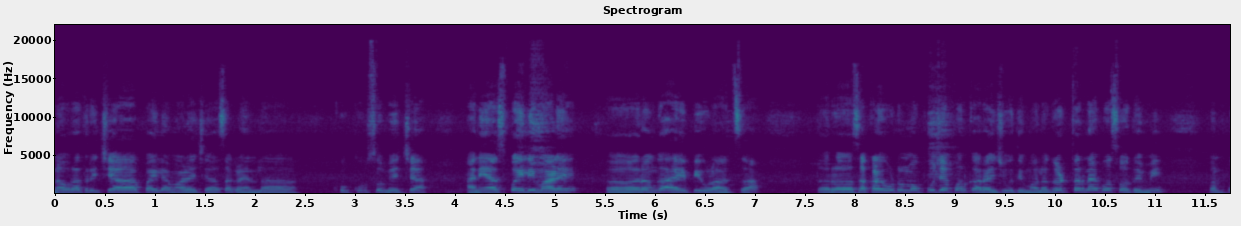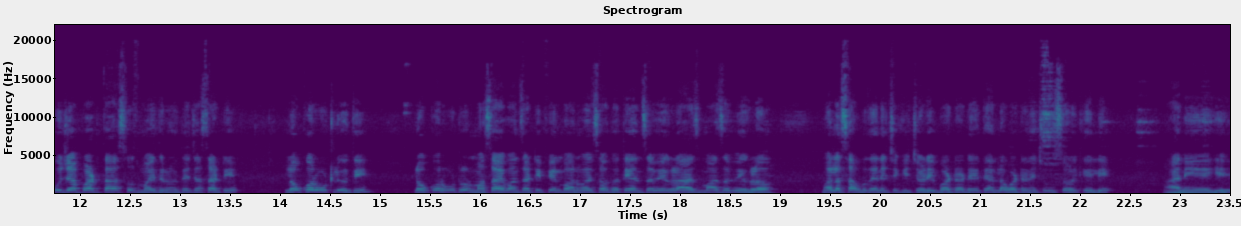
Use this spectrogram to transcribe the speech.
नवरात्रीच्या पहिल्या माळेच्या सगळ्यांना खूप खूप शुभेच्छा. आणि आज पहिली माळे रंग आहे पिवळाचा. तर सकाळी उठून मग पूजा पण करायची होती मला. घट तर नाही बसवते मी पण पूजा पाठ असोच मैत्रिणी. त्याच्यासाठी लवकर उठली होती. लवकर उठून मग साहेबांचा टिफिन बनवायचा होता. त्यांचं वेगळं आज माझं वेगळं. मला साबुदाण्याची खिचडी बटाटे त्यांना वाटाण्याची उसळ केली. आणि हे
